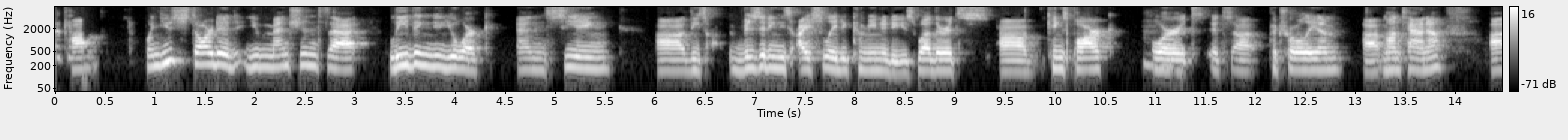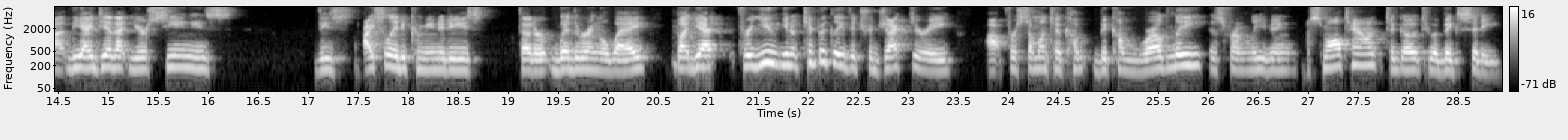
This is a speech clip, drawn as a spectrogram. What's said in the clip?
Okay. Um, when you started, you mentioned that leaving New York and seeing uh, these, visiting these isolated communities, whether it's uh, Kings Park mm-hmm. or it's it's uh, Petroleum, uh, Montana, uh, the idea that you're seeing these these isolated communities that are withering away, but mm-hmm. yet for you, you know, typically the trajectory uh, for someone to come, become worldly is from leaving a small town to go to a big city.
